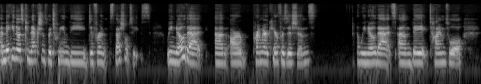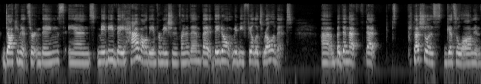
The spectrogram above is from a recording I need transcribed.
And making those connections between the different specialties. We know that um, our primary care physicians, and we know that um, they at times will document certain things and maybe they have all the information in front of them but they don't maybe feel it's relevant. Um, but then that that specialist gets along and,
